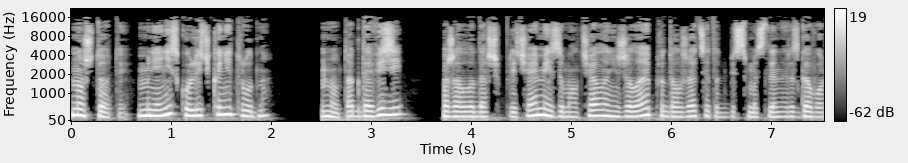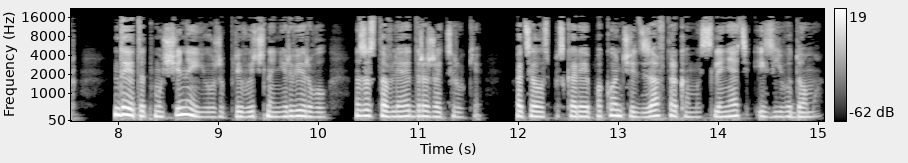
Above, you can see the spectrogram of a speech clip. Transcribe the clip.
«Ну что ты, мне нисколечко не трудно». «Ну, тогда вези», Пожала Даша плечами и замолчала, не желая продолжать этот бессмысленный разговор. Да и этот мужчина ее уже привычно нервировал, заставляя дрожать руки. Хотелось поскорее покончить с завтраком и слинять из его дома.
